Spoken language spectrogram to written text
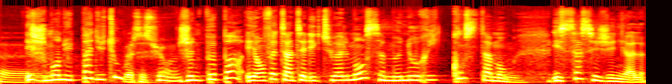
Euh, et je m'ennuie pas du tout. Bah, c'est sûr. Hein. Je ne peux pas. Et en fait, intellectuellement, ça me nourrit constamment. Hmm. Et ça, c'est génial.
